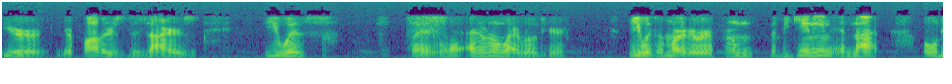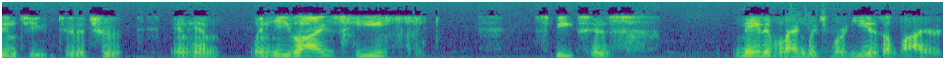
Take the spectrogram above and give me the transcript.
your your father's desires. He was. What, what I, I don't know what I wrote here. He was a murderer from the beginning and not holding to to the truth in him. When he lies, he speaks his native language, where he is a liar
